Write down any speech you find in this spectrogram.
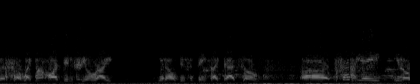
where it felt like my heart didn't feel right you know, different things like that. So, uh, Fofier, you know,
